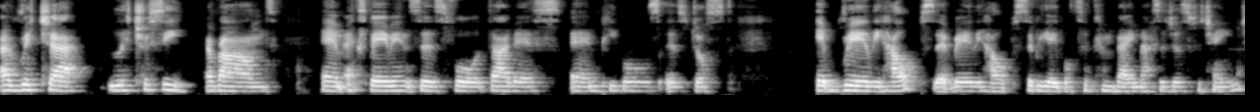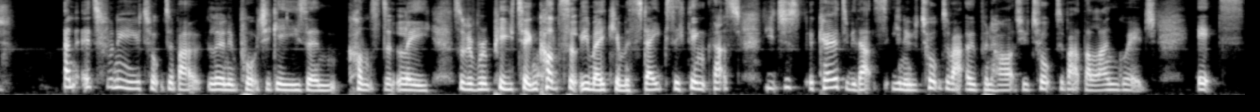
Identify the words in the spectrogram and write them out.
a richer literacy around, um, experiences for diverse, um, peoples is just, it really helps. It really helps to be able to convey messages for change. And it's funny you talked about learning Portuguese and constantly sort of repeating, constantly making mistakes. I think that's you just occurred to me that's you know you talked about open hearts, you talked about the language. It's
